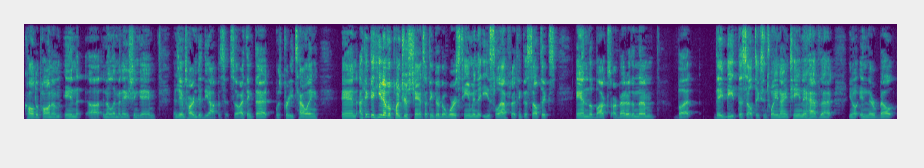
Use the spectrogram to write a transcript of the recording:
called upon him in uh, an elimination game. And James Harden did the opposite. So I think that was pretty telling. And I think the Heat have a puncher's chance. I think they're the worst team in the East left. I think the Celtics and the Bucks are better than them, but they beat the Celtics in 2019. They have that, you know, in their belt.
